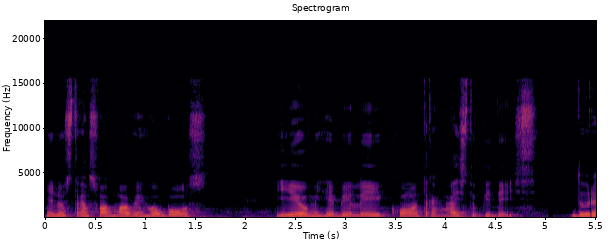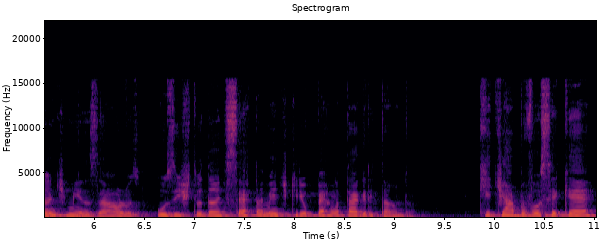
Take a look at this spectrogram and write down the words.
e nos transformava em robôs. E eu me rebelei contra a estupidez. Durante minhas aulas, os estudantes certamente queriam perguntar gritando: Que diabo você quer?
